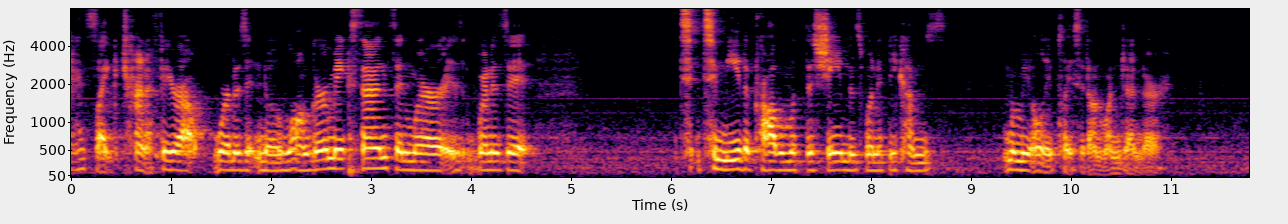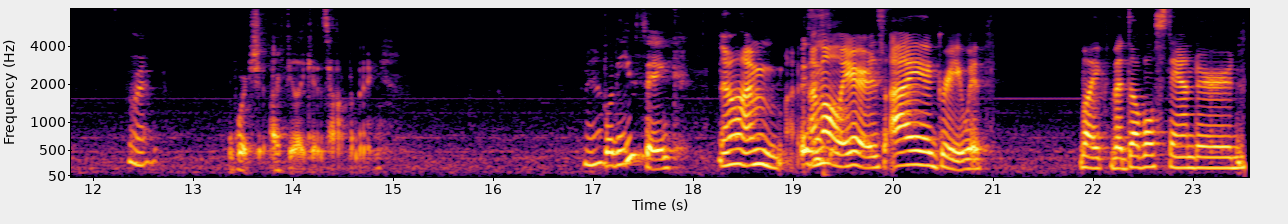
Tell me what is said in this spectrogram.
and it's like trying to figure out where does it no longer make sense and where is when is it t- to me the problem with the shame is when it becomes when we only place it on one gender Right. which i feel like is happening Yeah. what do you think No, I'm I'm this- all ears. I agree with like the double standard.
